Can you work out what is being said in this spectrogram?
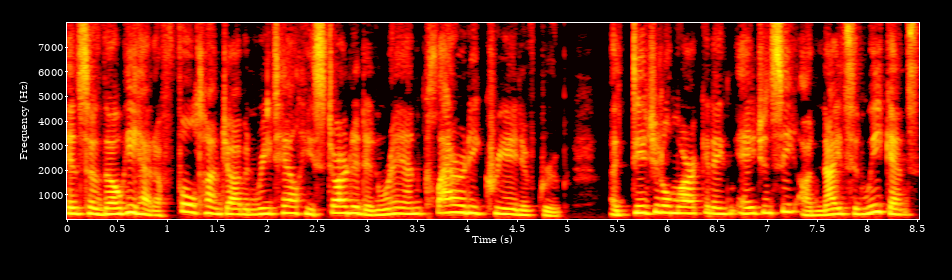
And so, though he had a full time job in retail, he started and ran Clarity Creative Group, a digital marketing agency on nights and weekends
